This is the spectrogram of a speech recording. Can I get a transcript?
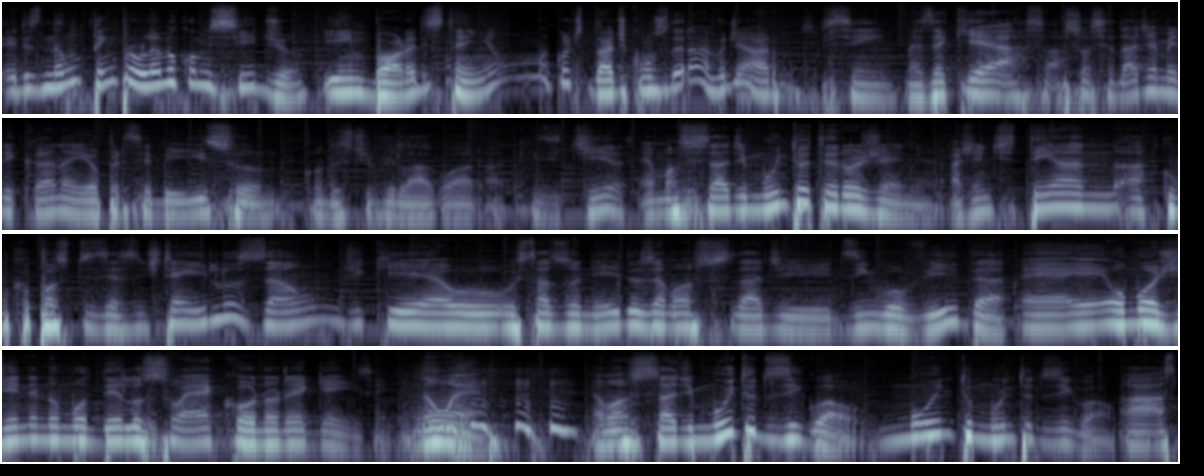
eles não tem problema com homicídio. E embora eles tenham uma quantidade considerável de armas. Sim, mas é que a, a sociedade americana, e eu percebi isso quando eu estive lá agora há 15 dias, é uma sociedade muito heterogênea. A gente tem a, a- como que eu posso dizer? A gente tem a ilusão de que é o- os Estados Unidos é uma sociedade desenvolvida, é, é homogênea no modelo sueco ou norueguês. hein? Não é. É uma sociedade muito desigual. Muito, muito desigual. As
